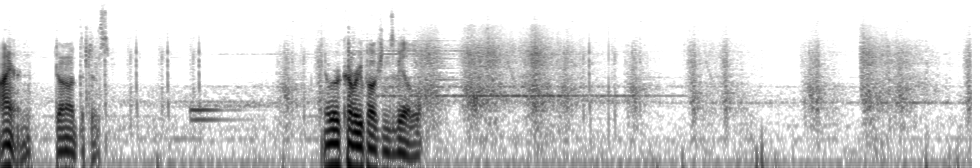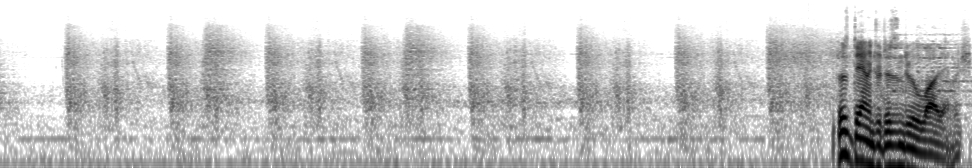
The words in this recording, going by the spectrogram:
Iron. Don't know what that is. No recovery potions available. It does damage, but doesn't do a lot of damage.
